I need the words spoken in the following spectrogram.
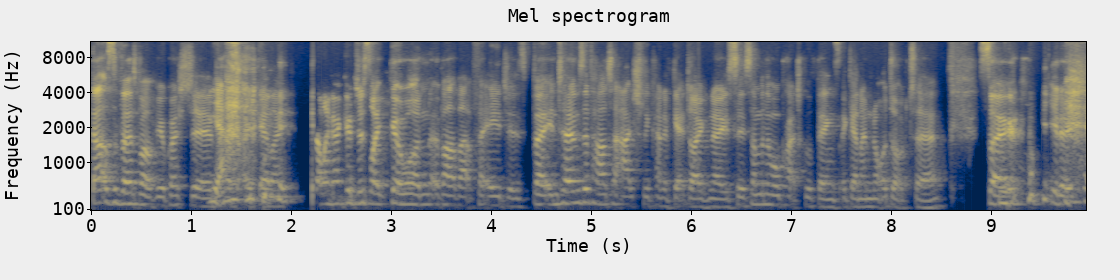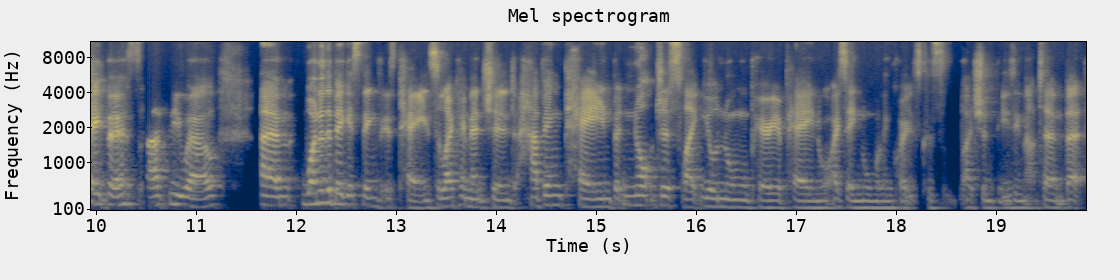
that was the first part of your question. Yeah. again, I like I could just like go on about that for ages. But in terms of how to actually kind of get diagnosed, so some of the more practical things, again, I'm not a doctor. So, you know, take this as you will. Um, one of the biggest things is pain. So, like I mentioned, having pain, but not just like your normal period pain, or I say normal in quotes because I shouldn't be using that term, but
